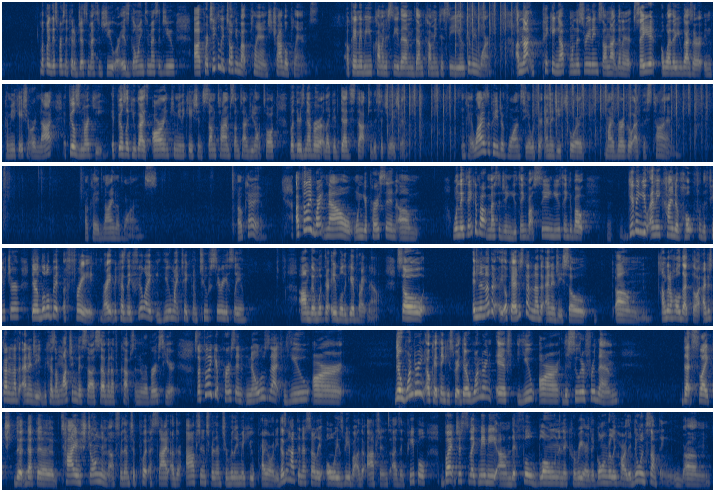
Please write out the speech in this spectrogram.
Look like this person could have just messaged you or is going to message you, uh, particularly talking about plans, travel plans. Okay, maybe you coming to see them, them coming to see you. Give me more. I'm not picking up on this reading, so I'm not going to say it, whether you guys are in communication or not. It feels murky. It feels like you guys are in communication sometimes, sometimes you don't talk, but there's never like a dead stop to the situation. Okay, why is the Page of Wands here with their energy toward my Virgo at this time? Okay, Nine of Wands. Okay. I feel like right now, when your person, um, when they think about messaging you, think about seeing you, think about giving you any kind of hope for the future, they're a little bit afraid, right? Because they feel like you might take them too seriously um, than what they're able to give right now. So, in another, okay, I just got another energy. So, um, I'm going to hold that thought. I just got another energy because I'm watching this uh, Seven of Cups in the reverse here. So, I feel like your person knows that you are they're wondering, okay, thank you, Spirit. They're wondering if you are the suitor for them that's like the, that the tie is strong enough for them to put aside other options for them to really make you a priority. It doesn't have to necessarily always be about other options as in people, but just like maybe um, they're full blown in their career. They're going really hard. They're doing something. Um,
